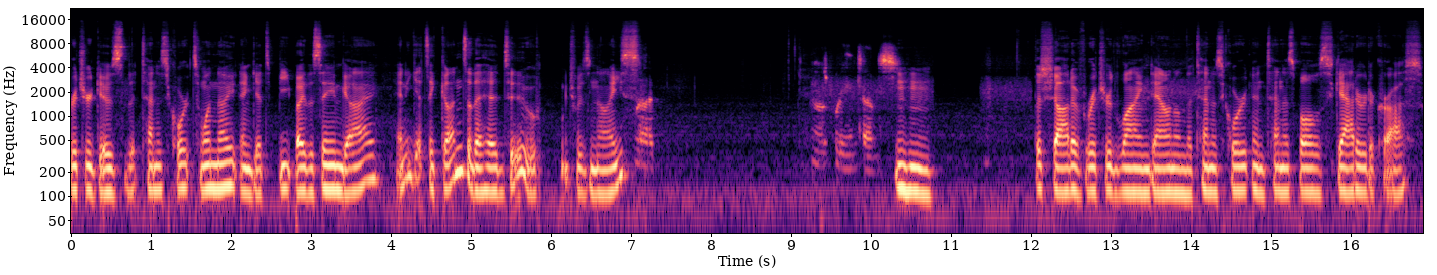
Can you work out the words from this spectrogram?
Richard goes to the tennis courts one night and gets beat by the same guy, and he gets a gun to the head too, which was nice. right that was pretty intense Mm-hmm. The shot of Richard lying down on the tennis court and tennis balls scattered across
